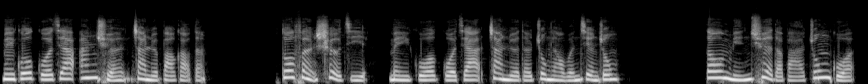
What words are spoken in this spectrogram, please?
美国国家安全战略报告》等多份涉及美国国家战略的重要文件中，都明确的把中国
